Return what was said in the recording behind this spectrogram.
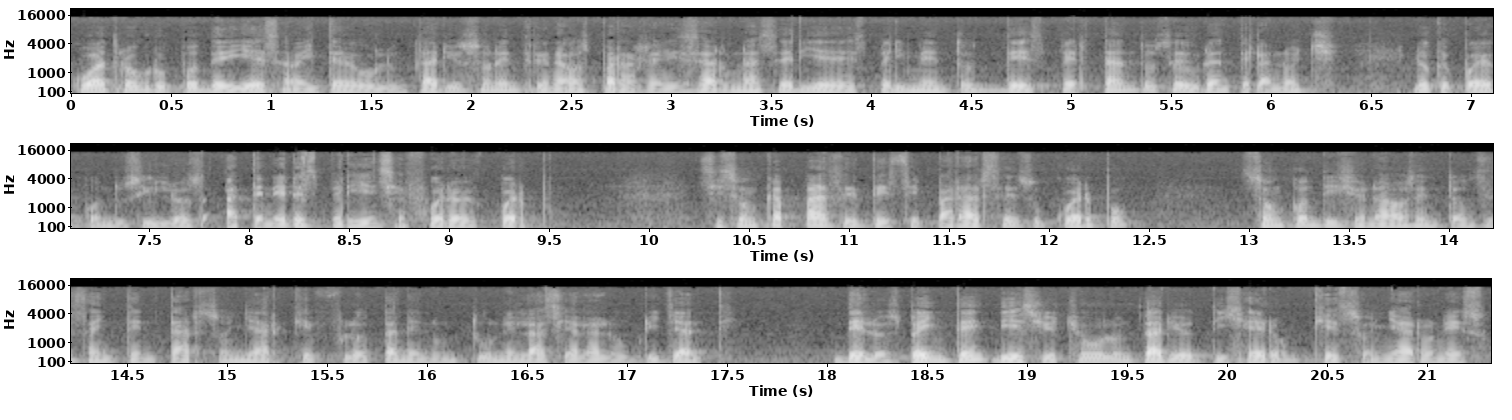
cuatro grupos de 10 a 20 voluntarios son entrenados para realizar una serie de experimentos despertándose durante la noche, lo que puede conducirlos a tener experiencia fuera del cuerpo. Si son capaces de separarse de su cuerpo, son condicionados entonces a intentar soñar que flotan en un túnel hacia la luz brillante. De los 20, 18 voluntarios dijeron que soñaron eso.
